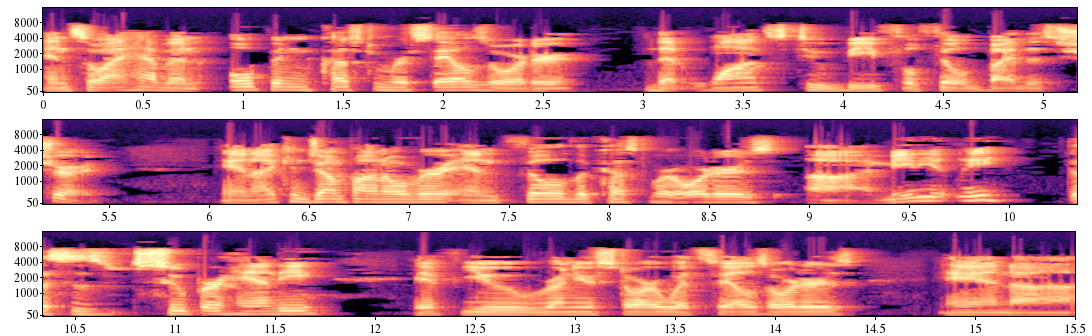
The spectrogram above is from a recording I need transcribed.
And so I have an open customer sales order that wants to be fulfilled by this shirt. And I can jump on over and fill the customer orders uh, immediately. This is super handy if you run your store with sales orders and uh,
